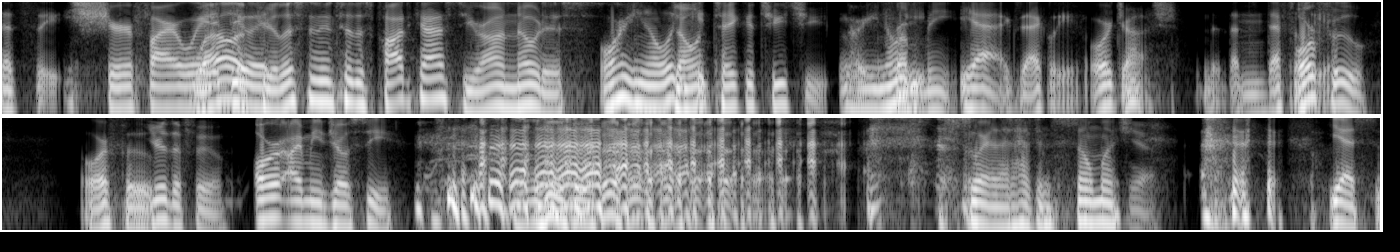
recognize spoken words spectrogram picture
That's the surefire way Well, to do if you're listening to this podcast, you're on notice. or you know what? Don't you could, take a cheat sheet or you know from you- me. Yeah, exactly. Or Josh. That's Mm. definitely Or foo. Or foo. You're the foo. Or, I mean, Joe C. I swear that happens so much. Yeah. yes,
